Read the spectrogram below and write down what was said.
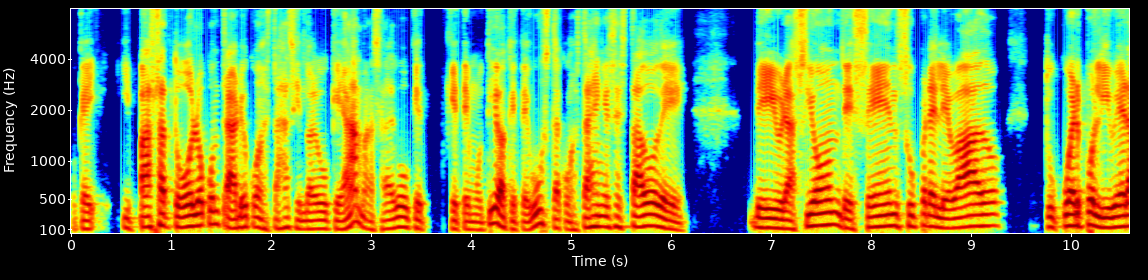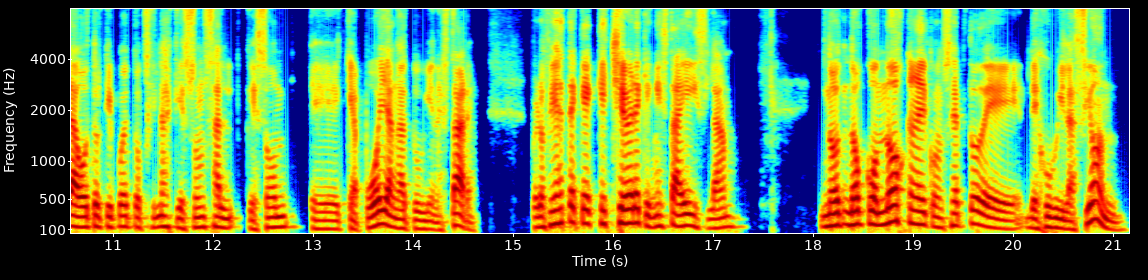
¿ok? Y pasa todo lo contrario cuando estás haciendo algo que amas, algo que, que te motiva, que te gusta, cuando estás en ese estado de, de vibración, de zen súper elevado, tu cuerpo libera otro tipo de toxinas que son, que, son eh, que apoyan a tu bienestar. Pero fíjate qué chévere que en esta isla no, conozcan el concepto de, jubilación,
